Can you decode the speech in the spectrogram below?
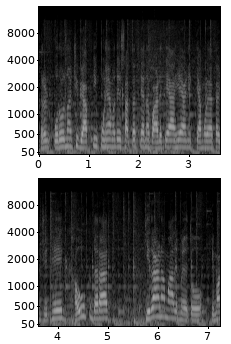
कारण कोरोनाची व्याप्ती पुण्यामध्ये सातत्यानं वाढते आहे आणि त्यामुळे आता जिथे घाऊक दरात किराणा माल मिळतो किंवा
